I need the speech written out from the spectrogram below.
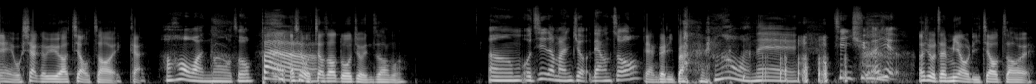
哎、欸，我下个月要教招哎，干，好好玩哦，怎么办啊？而且我教招多久，你知道吗？嗯，我记得蛮久，两周，两个礼拜，很好玩呢。进去，而且而且我在庙里教招哎，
